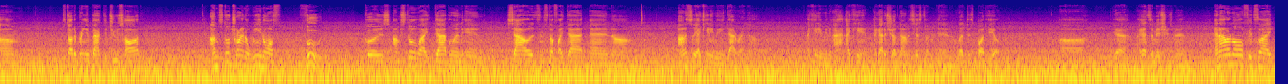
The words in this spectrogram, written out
Um, started bringing back the juice hard. I'm still trying to wean off food because I'm still like dabbling in salads and stuff like that. And um, honestly, I can't even eat that right now. I can't even. I, I can't. I got to shut down the system and let this bud heal. Uh, yeah, I got some issues, man. And I don't know if it's like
